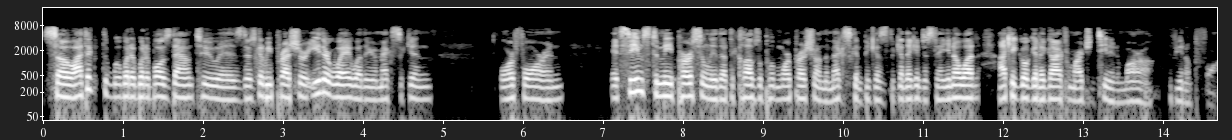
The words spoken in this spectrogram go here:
So I think the, what it, what it boils down to is there's going to be pressure either way, whether you're Mexican or foreign. It seems to me personally that the clubs will put more pressure on the Mexican because they can, they can just say, you know what, I could go get a guy from Argentina tomorrow if you don't perform.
